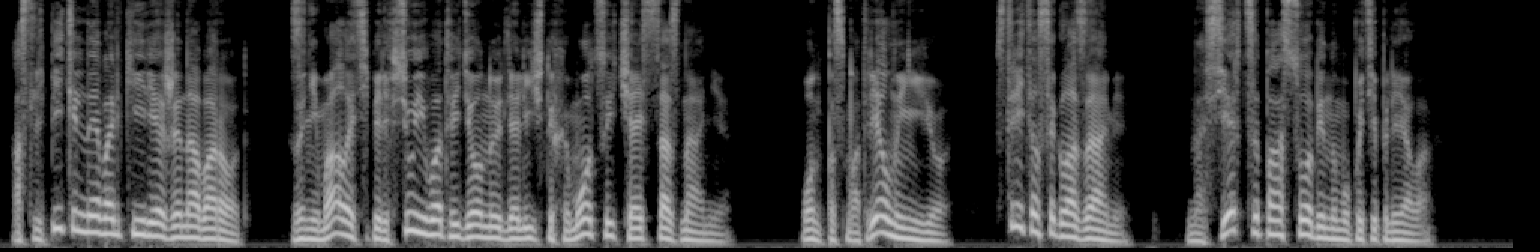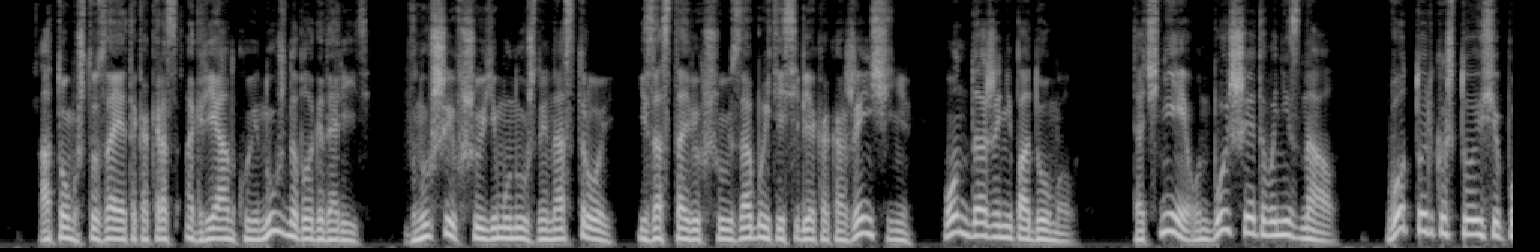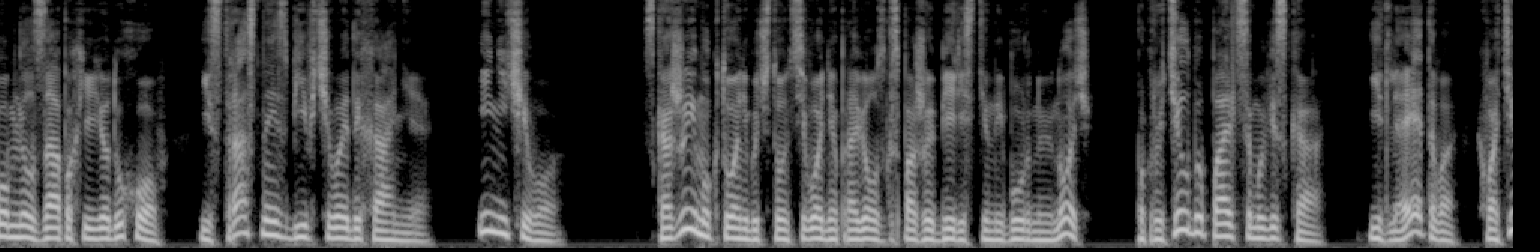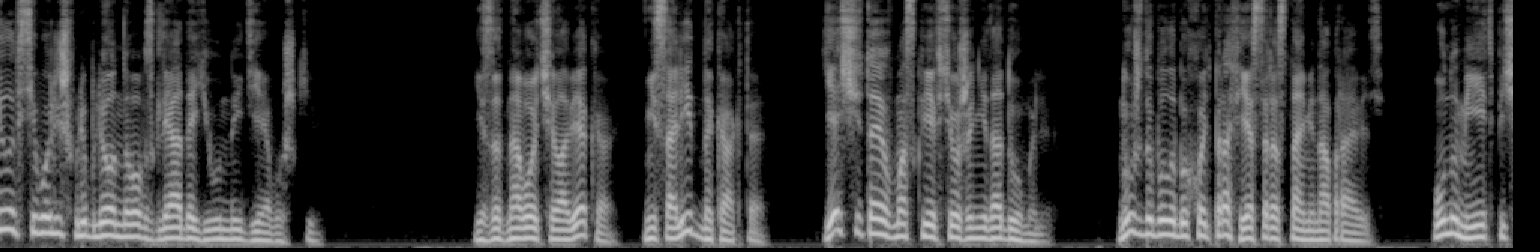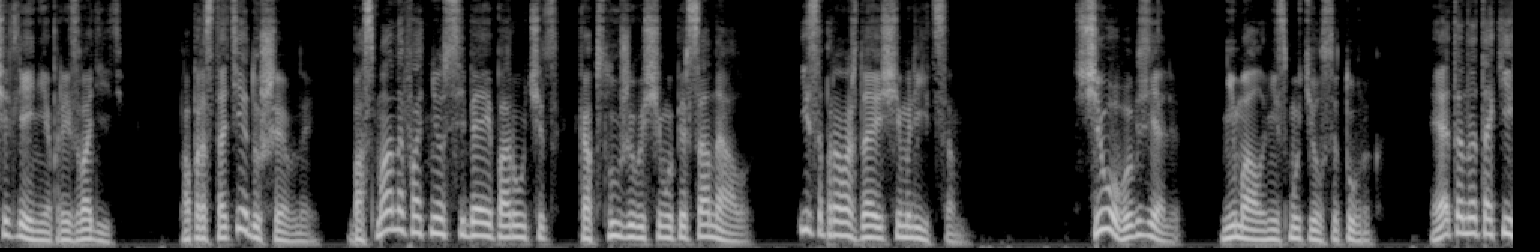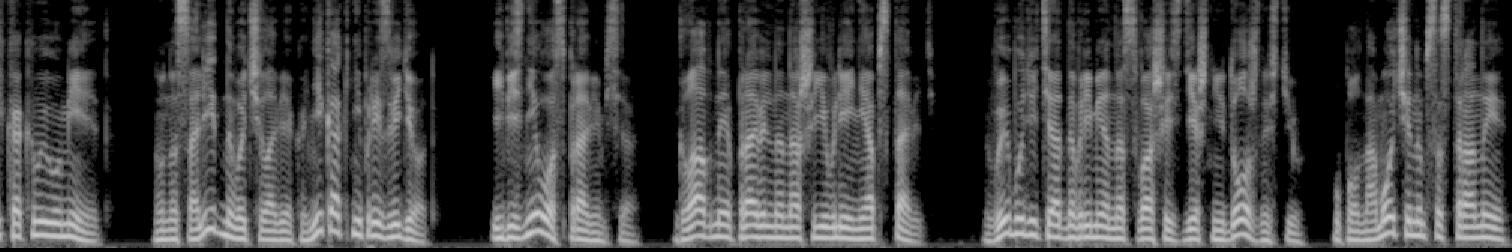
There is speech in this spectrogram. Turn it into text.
Ослепительная Валькирия же наоборот, занимала теперь всю его отведенную для личных эмоций часть сознания. Он посмотрел на нее, встретился глазами, на сердце по-особенному потеплело. О том, что за это как раз Агрианку и нужно благодарить, внушившую ему нужный настрой и заставившую забыть о себе как о женщине, он даже не подумал. Точнее, он больше этого не знал. Вот только что еще помнил запах ее духов и страстное сбивчивое дыхание. И ничего. Скажи ему кто-нибудь, что он сегодня провел с госпожой Берестиной бурную ночь, покрутил бы пальцем у виска, и для этого хватило всего лишь влюбленного взгляда юной девушки. Из одного человека не солидно как-то. Я считаю, в Москве все же не додумали. Нужно было бы хоть профессора с нами направить. Он умеет впечатление производить. По простоте душевной Басманов отнес себя и поручиц к обслуживающему персоналу и сопровождающим лицам. С чего вы взяли? Немало не смутился турок. Это на таких, как вы, умеет, но на солидного человека никак не произведет. И без него справимся. Главное правильно наше явление обставить. Вы будете одновременно с вашей здешней должностью уполномоченным со стороны,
